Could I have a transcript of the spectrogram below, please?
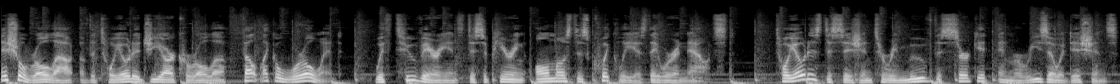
initial rollout of the Toyota GR Corolla felt like a whirlwind, with two variants disappearing almost as quickly as they were announced. Toyota's decision to remove the Circuit and Morizo editions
